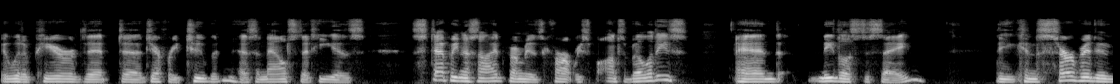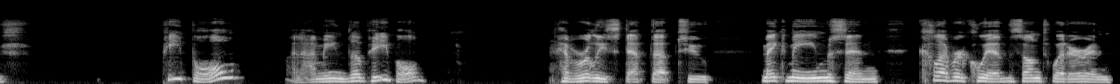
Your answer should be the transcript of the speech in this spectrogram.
It would appear that uh, Jeffrey Toobin has announced that he is stepping aside from his current responsibilities, and needless to say, the conservative people, and I mean the people, have really stepped up to make memes and clever quibs on Twitter and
